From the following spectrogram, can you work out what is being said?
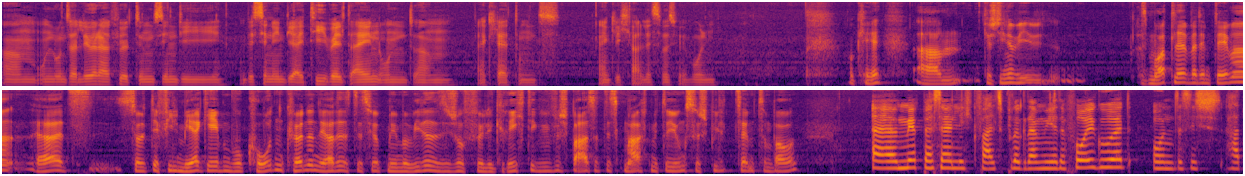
ähm, und unser Lehrer führt uns in die, ein bisschen in die IT-Welt ein und ähm, erklärt uns eigentlich alles, was wir wollen. Okay. Ähm, Christina, wie, das Mortle bei dem Thema, ja, es sollte viel mehr geben, wo coden können. Ja, das, das hört man immer wieder, das ist schon völlig richtig. Wie viel Spaß hat das gemacht, mit der Jungs das Spiel zusammen zu bauen? Äh, mir persönlich gefällt das Programmieren voll gut und es ist, hat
